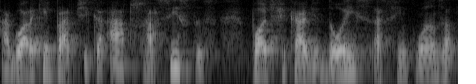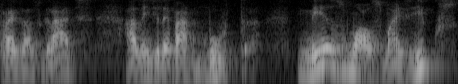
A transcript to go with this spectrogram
Agora, quem pratica atos racistas pode ficar de dois a cinco anos atrás das grades, além de levar multa. Mesmo aos mais ricos,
